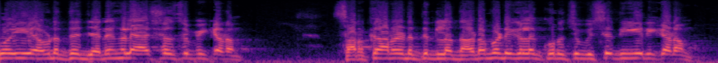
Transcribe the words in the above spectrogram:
പോയി അവിടുത്തെ ജനങ്ങളെ ആശ്വസിപ്പിക്കണം. സർക്കാർ എടുത്തിട്ടുള്ള നടപടികളെക്കുറിച്ച് വിശദീകരിക്കണം.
